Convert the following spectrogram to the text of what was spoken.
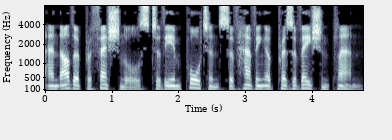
and other professionals to the importance of having a preservation plan.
